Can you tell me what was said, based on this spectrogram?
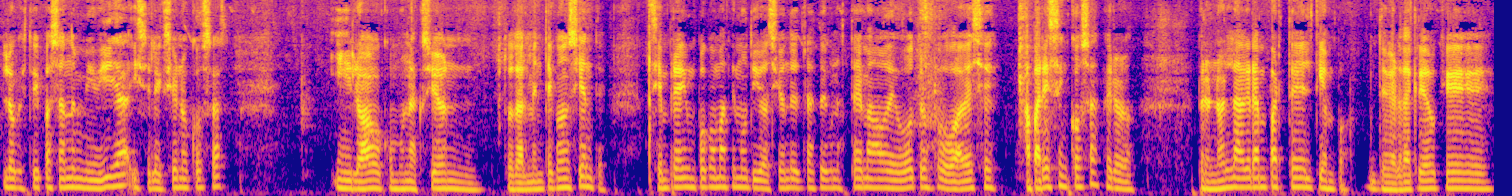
lo que estoy pasando en mi vida y selecciono cosas y lo hago como una acción totalmente consciente. Siempre hay un poco más de motivación detrás de unos temas o de otros, o a veces aparecen cosas, pero, pero no es la gran parte del tiempo. De verdad creo que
